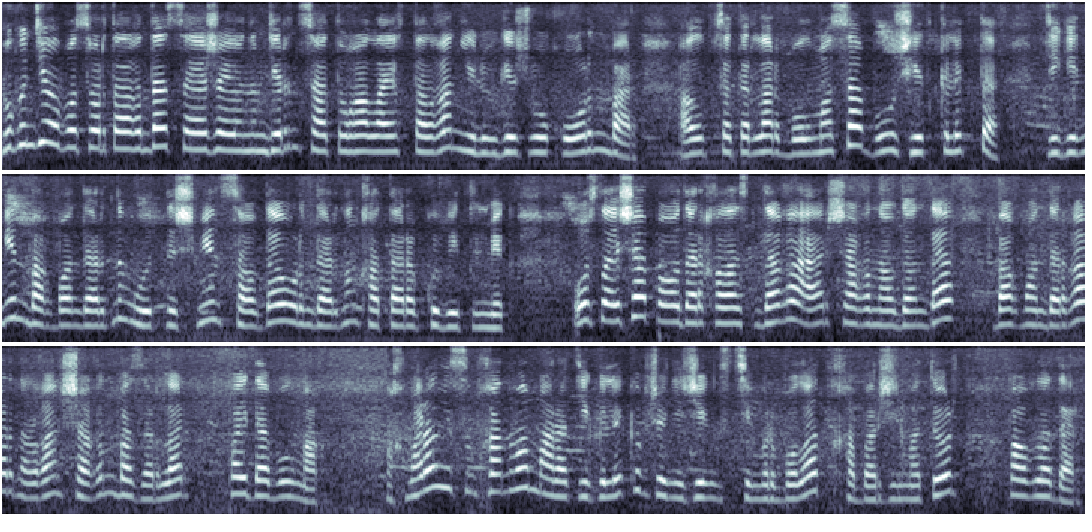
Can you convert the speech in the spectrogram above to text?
Бүгінде облыс орталығында саяжай өнімдерін сатуға лайықталған елуге жуық орын бар. Алып сатарлар болмаса, бұл жеткілікті. Дегенмен бағбандардың өтінішімен сауда орындарының қатары көбейтілмек. Осылайша Павлодар қаласындағы әр шағын ауданда бағбандарға арналған шағын базарлар пайда болмақ. Ақмарал Есімханова, Марат Игіліков және Жеңіс Темірболат, Хабар 24, Павлодар.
